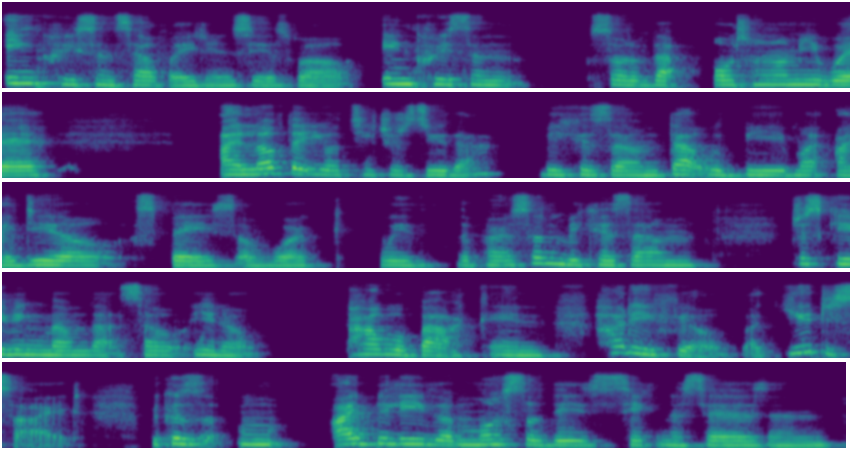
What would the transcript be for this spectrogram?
increase in self agency as well, increase in sort of that autonomy where I love that your teachers do that because um, that would be my ideal space of work with the person because um just giving them that so you know power back in how do you feel? Like you decide. Because i believe that most of these sicknesses and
